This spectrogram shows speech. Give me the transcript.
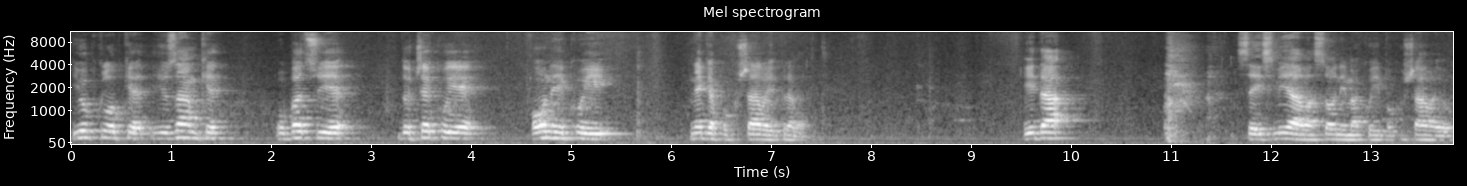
i opklopke i uzamke ubacuje, dočekuje one koji njega pokušavaju prevariti. I da se ismijava sa onima koji pokušavaju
